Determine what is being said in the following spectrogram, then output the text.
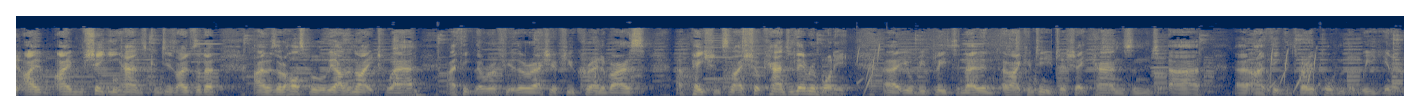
I, am shaking hands continuously. I was at a I was at a hospital the other night where I think there were a few, there were actually a few coronavirus uh, patients, and I shook hands with everybody. Uh, you'll be pleased to know, and, and, I continue to shake hands, and uh, uh I think it's very important that we, you know.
